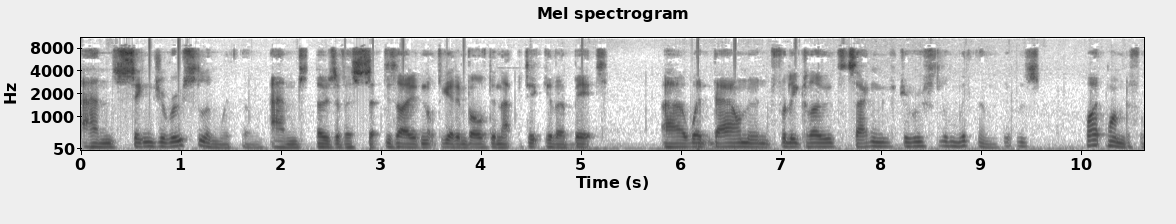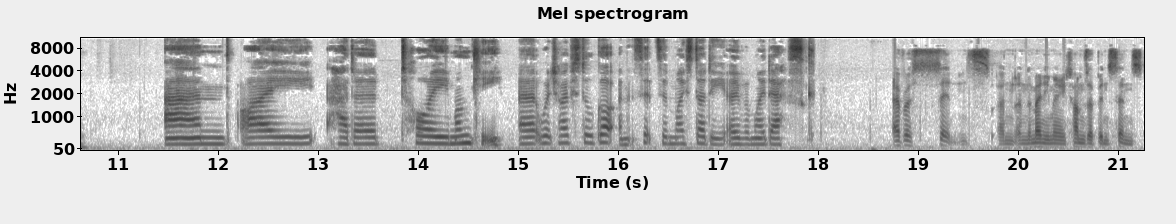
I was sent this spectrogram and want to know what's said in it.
and sing Jerusalem with them. And those of us that decided not to get involved in that particular bit uh, went down and fully clothed sang Jerusalem with them. It was quite wonderful. And I had a toy monkey, uh, which I've still got, and it sits in my study over my desk. Ever since, and, and the many many times I've been since,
